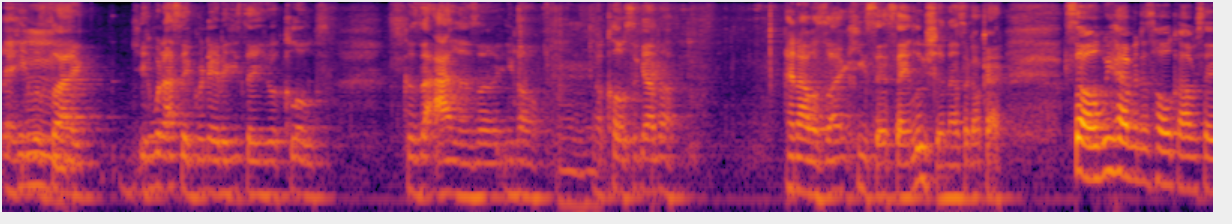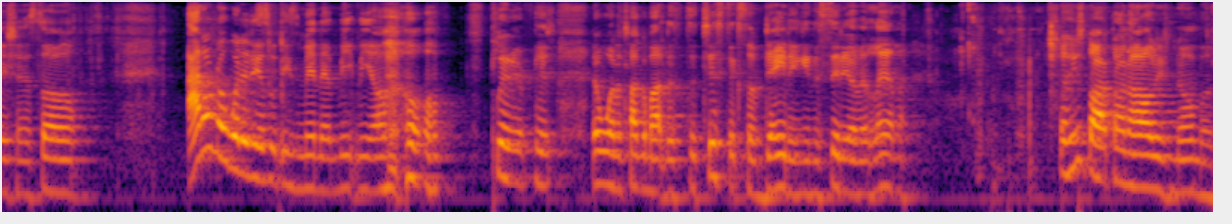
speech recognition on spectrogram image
and he was like, when I said Grenada, he said you're close, cause the islands are, you know, are close together. And I was like, he said Saint Lucia, and I was like, okay. So we having this whole conversation. So I don't know what it is with these men that meet me on, on Plenty of Fish that want to talk about the statistics of dating in the city of Atlanta. So he started throwing out all these numbers,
